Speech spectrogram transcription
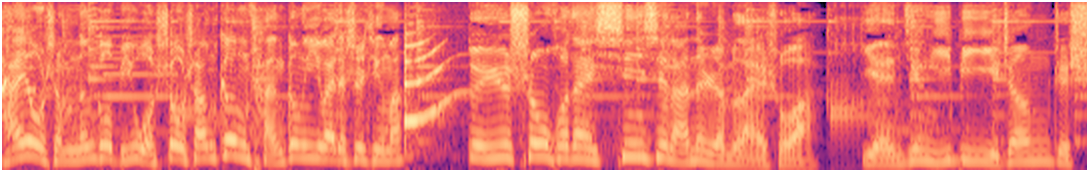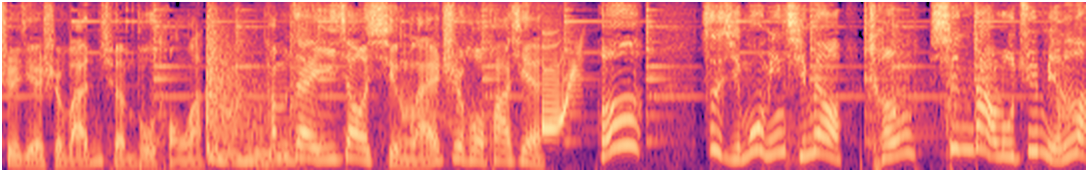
还有什么能够比我受伤更惨、更意外的事情吗？对于生活在新西兰的人们来说啊，眼睛一闭一睁，这世界是完全不同啊。他们在一觉醒来之后，发现啊，自己莫名其妙成新大陆居民了，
